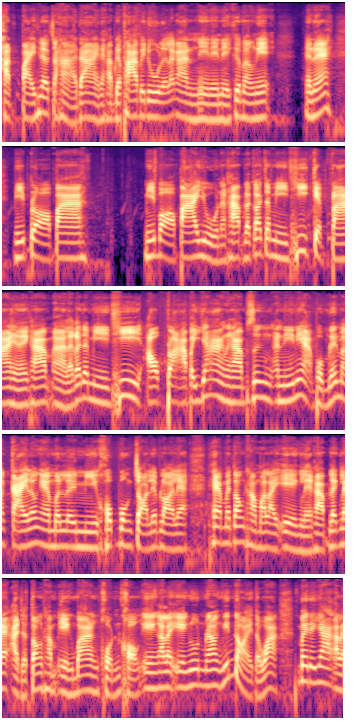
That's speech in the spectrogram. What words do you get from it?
ถัดไปที่เราจะหาได้นะครับเดี๋ยวพาไปดูเลยแล้วกันนี่นี่นี่ขึ้นมาตรงนี้ เห็นไหมมีปลอปลา มีบ่อปลาอยู่นะครับ แล้วก็จะมีที่เก็บปลาเห็นไหมครับอ่าแล้วก็จะมีที่เอาปลาไปย่างนะครับ ซึ่งอันนี้เนี่ยผมเล่นมาไกลแล้วไงมันเลยมีครบวงจรเรียบร้อยแล้วแทบไม่ต้องทำอะไรเองเลยครับแรกๆอาจจะต้องทำเองบ้างขนของเองอะไรเองนู่นนั่นนิดหน่อยแต่ว่าไม่ได้ยากอะไร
